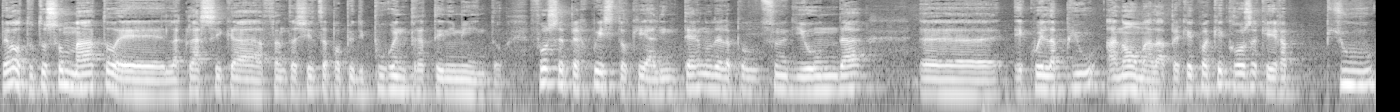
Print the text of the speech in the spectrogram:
Però tutto sommato è la classica fantascienza proprio di puro intrattenimento. Forse per questo che all'interno della produzione di Onda eh, è quella più anomala, perché è qualcosa che era più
